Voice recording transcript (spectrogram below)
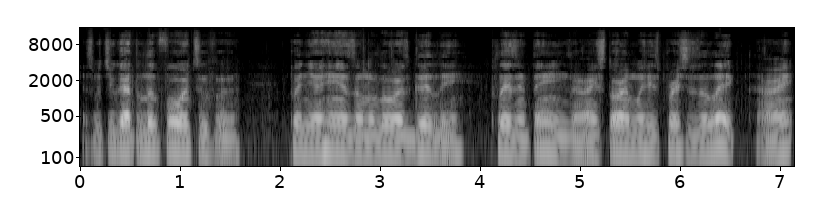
that's what you got to look forward to for putting your hands on the Lord's goodly, pleasant things. All right, starting with His precious elect. All right,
